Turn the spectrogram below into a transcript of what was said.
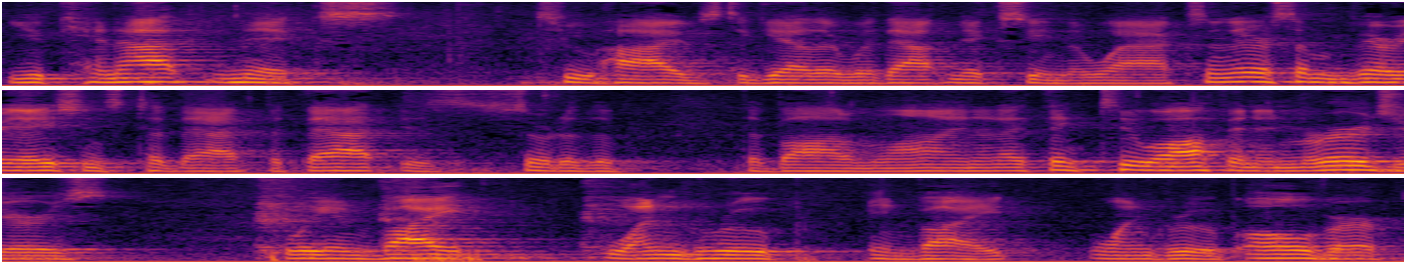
you cannot mix two hives together without mixing the wax. And there are some variations to that, but that is sort of the, the bottom line. And I think too often in mergers, we invite one group, invite one group over,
